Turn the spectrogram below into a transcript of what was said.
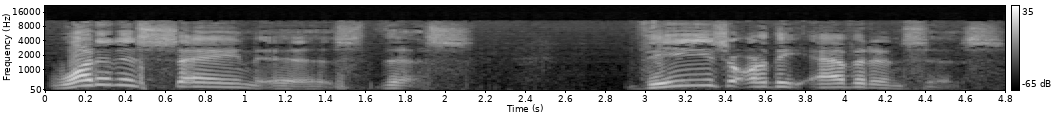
What it is saying is this these are the evidences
